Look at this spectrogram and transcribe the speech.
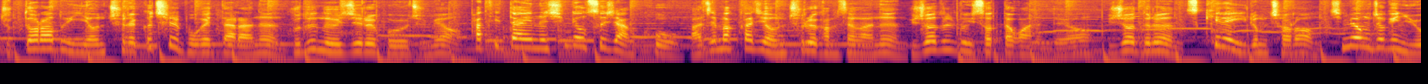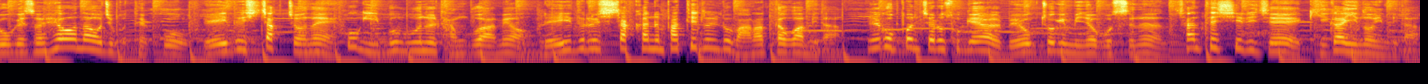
죽더라도 이 연출의 끝을 보겠다라는 굳은 의지를 보여주며 파티 따위는 신경 쓰지 않고 마지막까지 연출을 감상하는 유저들도 있었다고 하는데요. 유저들은 스킬의 이름처럼 치명적인 유혹에서 헤어나오지 못했고 레이드 시작 전에 꼭 이 부분을 당부하며 레이드를 시작하는 파티들도 많았다고 합니다. 일곱 번째로 소개할 매혹적인 미녀 보스는 샨테 시리즈의 기가 인어입니다.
